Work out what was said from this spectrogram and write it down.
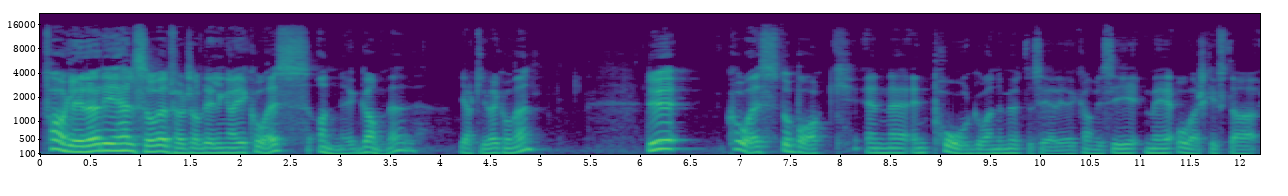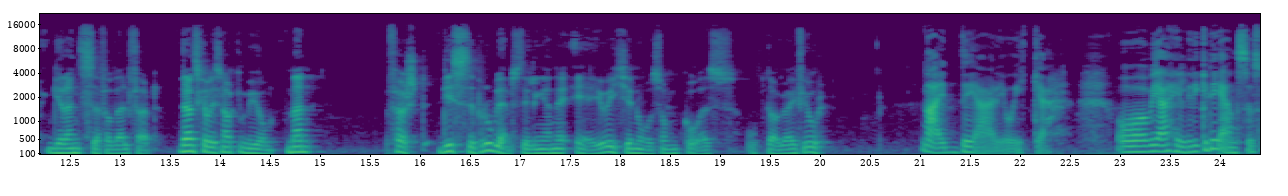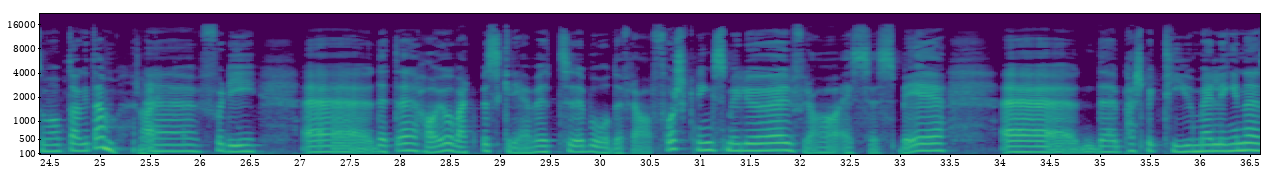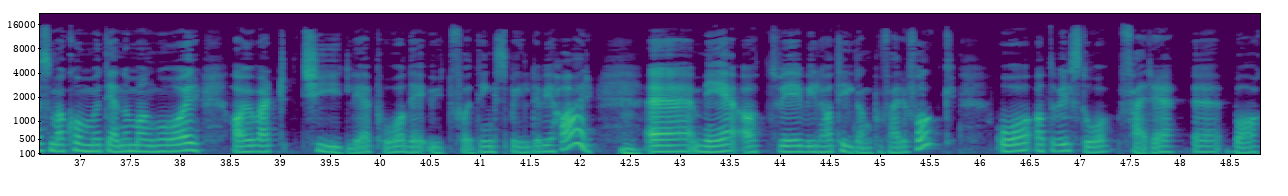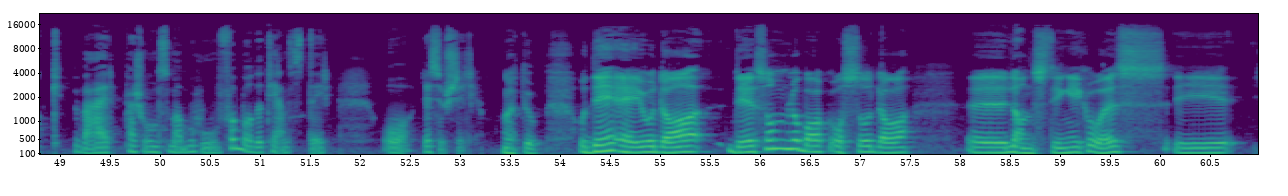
Fagleder i helse- og velferdsavdelinga i KS, Anne Gamme, Hjertelig velkommen. Du, KS står bak en, en, pågående møteserie kan vi si, med overskrifta 'Grenser for velferd'. Den skal vi snakke mye om. Men først, disse problemstillingene er jo ikke noe som KS oppdaga i fjor? Nei, det er det jo ikke. Og vi er heller ikke de eneste som har oppdaget dem. Eh, fordi eh, dette har jo vært beskrevet både fra forskningsmiljøer, fra SSB, perspektivmeldingene som har kommet gjennom mange år, har jo vært tydelige på det utfordringsbildet vi har, mm. eh, med at vi vil ha tilgang på færre folk. Og at det vil stå færre eh, bak hver person som har behov for både tjenester og ressurser. Nettopp. Og det er jo da det som lå bak også da eh, landstinget i KS i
